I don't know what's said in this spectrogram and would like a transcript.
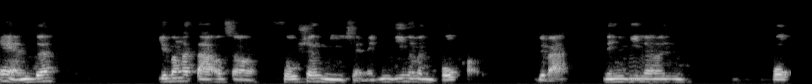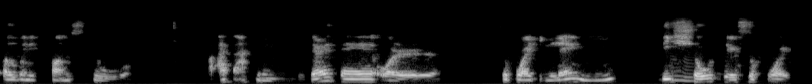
And yung mga tao sa social media na hindi naman vocal, di ba? Na hindi mm. naman vocal when it comes to attacking Duterte or supporting Lenny, they mm. showed their support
